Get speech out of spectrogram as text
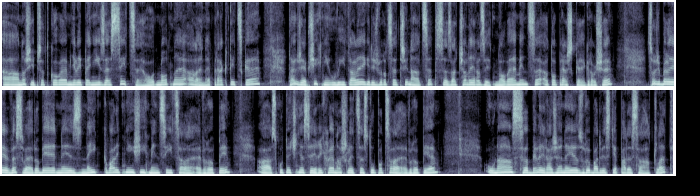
a naši předkové měli peníze sice hodnotné, ale nepraktické, takže všichni uvítali, když v roce 1300 se začaly razit nové mince a to pražské groše což byly ve své době jedny z nejkvalitnějších mincí celé Evropy a skutečně si rychle našli cestu po celé Evropě. U nás byly raženy zhruba 250 let,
